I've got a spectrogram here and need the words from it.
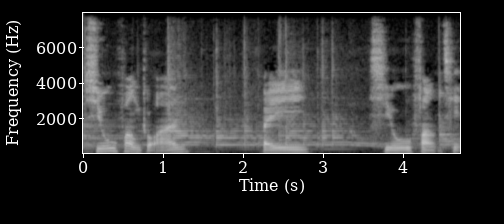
休放转，杯休放浅。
